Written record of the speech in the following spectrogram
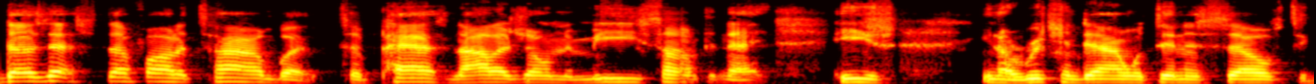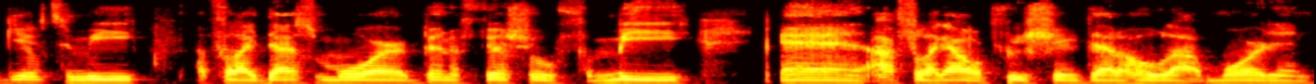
does that stuff all the time, but to pass knowledge on to me, something that he's you know, reaching down within himself to give to me, I feel like that's more beneficial for me. And I feel like I would appreciate that a whole lot more than,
